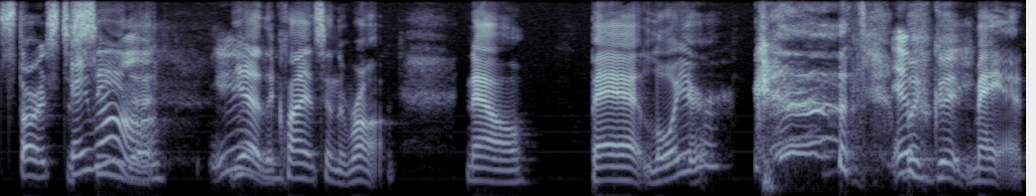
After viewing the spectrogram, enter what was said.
starts to They see that wrong. yeah, the client's in the wrong. Now, bad lawyer, but good man.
